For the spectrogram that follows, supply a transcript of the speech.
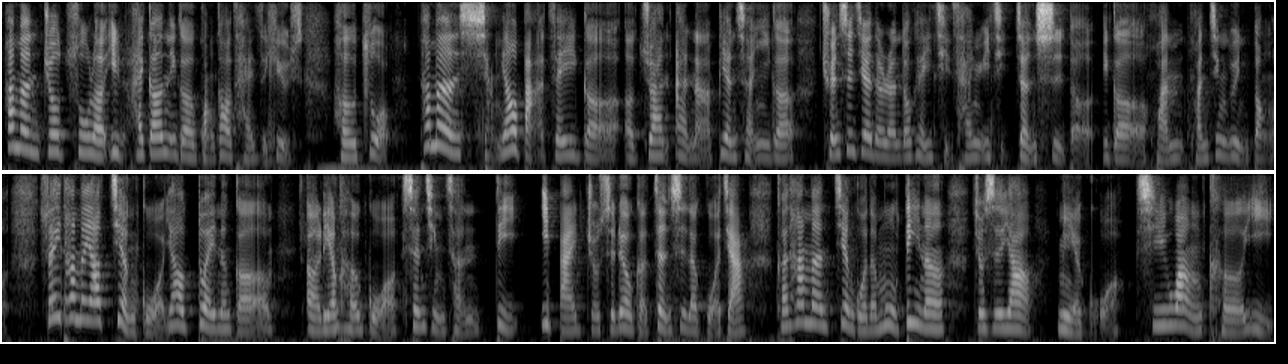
他们就出了一，还跟一个广告才子 Hughes 合作。他们想要把这一个呃专案啊，变成一个全世界的人都可以一起参与、一起正式的一个环环境运动了。所以他们要建国，要对那个呃联合国申请成第一百九十六个正式的国家。可他们建国的目的呢，就是要灭国，希望可以。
